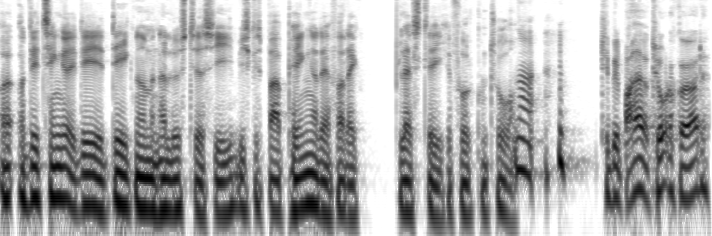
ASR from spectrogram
Og, og det tænker jeg, det, det er ikke noget, man har lyst til at sige. Vi skal spare penge, og derfor er der ikke plads til, at I kan få et kontor. Nej. det vil bare være klogt at gøre det et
